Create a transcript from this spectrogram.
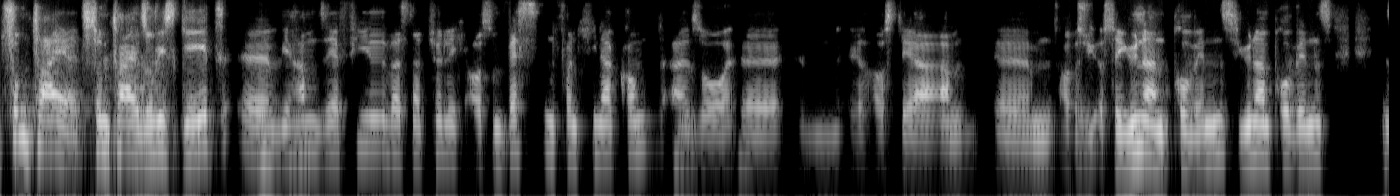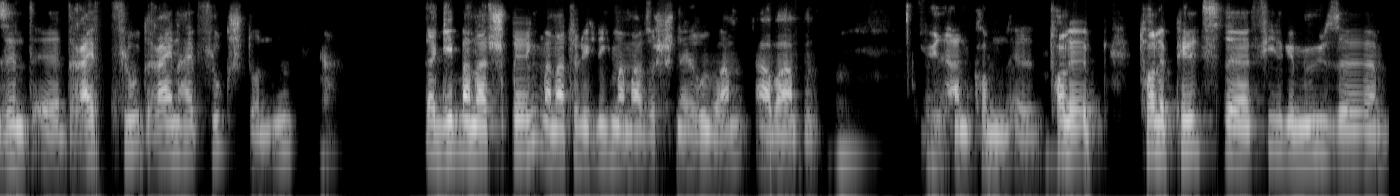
Zum Teil, zum Teil, so wie es geht. Äh, wir haben sehr viel, was natürlich aus dem Westen von China kommt, also äh, aus der, äh, aus, aus der Yunnan-Provinz. Yunnan-Provinz sind äh, drei dreieinhalb Flugstunden. Da geht man, da springt man natürlich nicht mal, mal so schnell rüber, aber Yunnan kommen äh, tolle, tolle Pilze, viel Gemüse.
